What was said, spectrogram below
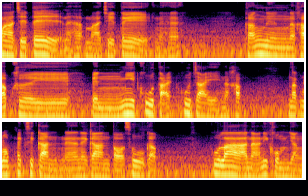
มาเชเต้นะฮะมาเชเต้นะฮะครั้งหนึ่งนะครับเคยเป็นมีดคู่ตายคู่ใจนะครับ นักรบเม็กซิกันนะในการต่อสู้กับผู้ล่าอาณานิคมอย่าง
